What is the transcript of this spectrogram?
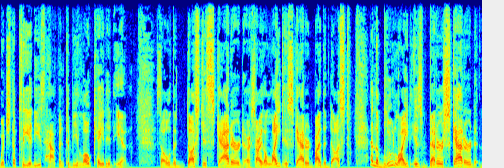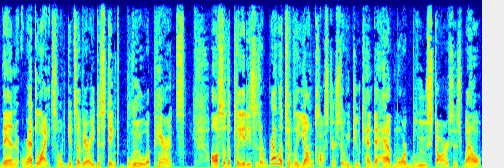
which the Pleiades happen to be located in. So the dust is scattered or sorry the light is scattered by the dust and the blue light is better scattered than red light. So it gives a very distinct blue appearance. Also the Pleiades is a relatively young cluster. So we do tend to have more blue stars as well.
